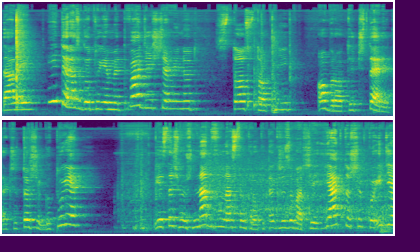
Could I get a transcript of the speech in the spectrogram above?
dalej. I teraz gotujemy 20 minut 100 stopni, obroty 4. Także to się gotuje. Jesteśmy już na 12 kroku, także zobaczcie, jak to szybko idzie.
